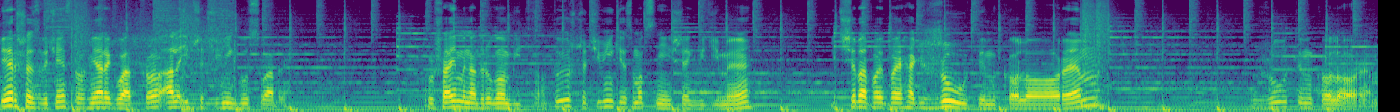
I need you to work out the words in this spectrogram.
Pierwsze zwycięstwo w miarę gładko, ale i przeciwnik był słaby. Ruszajmy na drugą bitwę. Tu już przeciwnik jest mocniejszy, jak widzimy. I trzeba po- pojechać żółtym kolorem. Żółtym kolorem.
